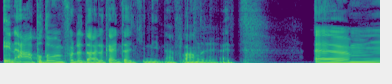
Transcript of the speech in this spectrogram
In Apeldoorn, voor de duidelijkheid. Dat je niet naar Vlaanderen rijdt. Ehm,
